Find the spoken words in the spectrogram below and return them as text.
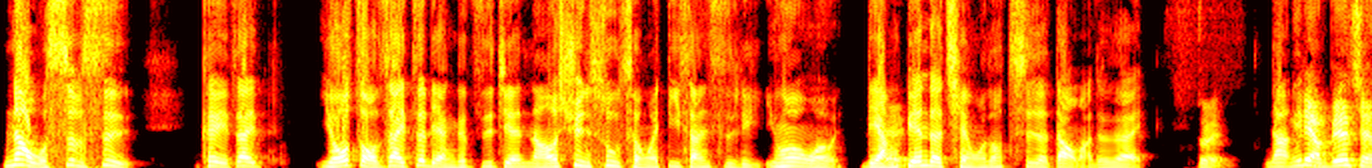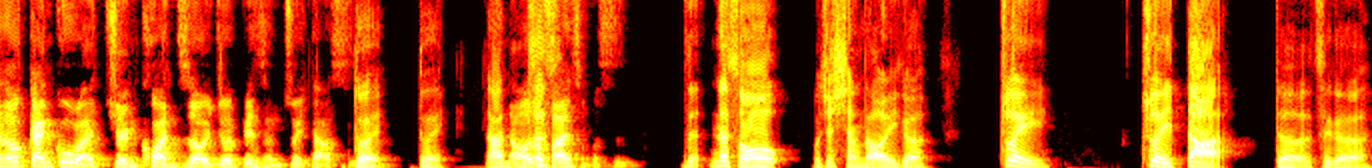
那我是不是可以在游走在这两个之间，然后迅速成为第三势力？因为我两边的钱我都吃得到嘛，对不对？对。那你两边钱都干过来，卷款之后，你就会变成最大势力。对对。然后再发生什么事？那那时候我就想到了一个最最大的这个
